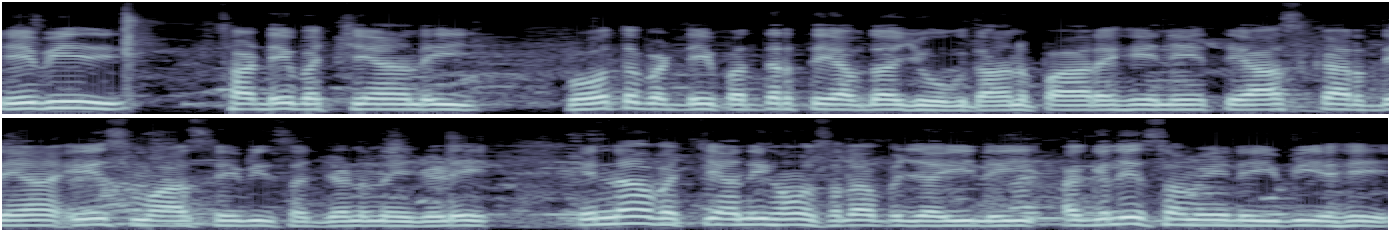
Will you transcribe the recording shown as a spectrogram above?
ਇਹ ਵੀ ਸਾਡੇ ਬੱਚਿਆਂ ਲਈ ਬਹੁਤ ਵੱਡੇ ਪੱਧਰ ਤੇ ਆਪਦਾ ਯੋਗਦਾਨ ਪਾ ਰਹੇ ਨੇ ਤੇ ਆਸ ਕਰਦੇ ਹਾਂ ਇਹ ਸਮਾਜ ਸੇਵੀ ਸੱਜਣ ਨੇ ਜਿਹੜੇ ਇਹਨਾਂ ਬੱਚਿਆਂ ਦੀ ਹੌਸਲਾ ਅਫਜ਼ਾਈ ਲਈ ਅਗਲੇ ਸਮੇਂ ਲਈ ਵੀ ਇਹ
